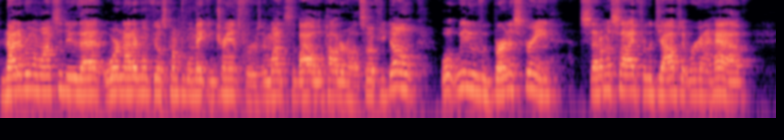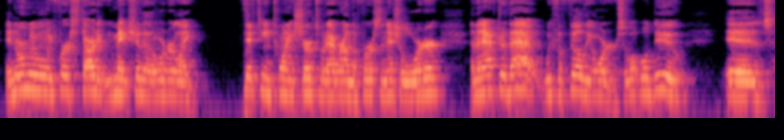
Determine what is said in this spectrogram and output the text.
not everyone wants to do that, or not everyone feels comfortable making transfers and wants to buy all the powder and all. So if you don't, what we do is we burn a screen, set them aside for the jobs that we're going to have. And normally when we first start it, we make sure that order like 15, 20 shirts, whatever, on the first initial order. And then after that, we fulfill the order. So what we'll do is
